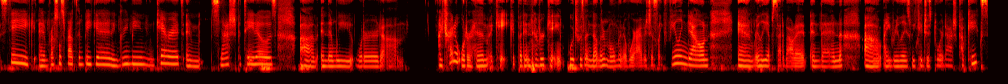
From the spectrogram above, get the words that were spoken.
steak and Brussels sprouts and bacon and green beans and carrots and smashed potatoes. Um, and then we ordered um, I tried to order him a cake, but it never came, which was another moment of where I was just like feeling down and really upset about it. And then um, I realized we could just DoorDash cupcakes.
